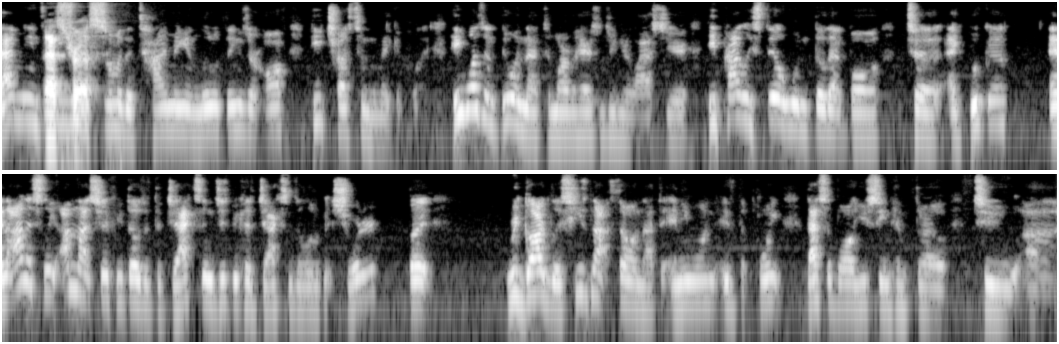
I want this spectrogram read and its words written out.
that means that's trust. Some of the timing and little things are off. He trusts him to make a. He wasn't doing that to Marvin Harrison Jr. last year. He probably still wouldn't throw that ball to Egbuka. And honestly, I'm not sure if he throws it to Jackson just because Jackson's a little bit shorter. But regardless, he's not throwing that to anyone. Is the point? That's the ball you've seen him throw to, uh,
